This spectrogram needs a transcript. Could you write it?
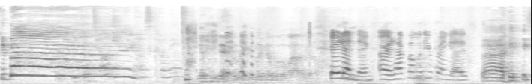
Goodbye. No, he did, like, like a little while ago. Great ending. All right, have fun with your friend, guys. Bye.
